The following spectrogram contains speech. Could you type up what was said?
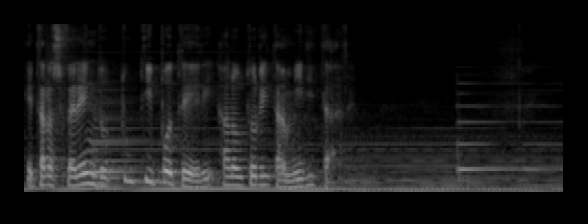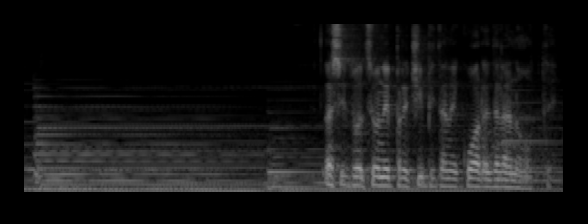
e trasferendo tutti i poteri all'autorità militare. La situazione precipita nel cuore della notte.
